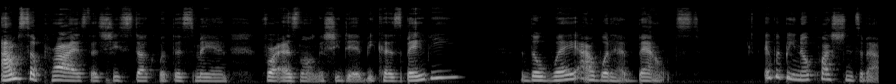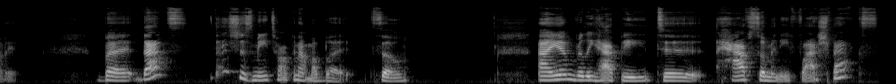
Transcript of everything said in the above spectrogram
I'm surprised that she stuck with this man for as long as she did because, baby, the way I would have bounced, it would be no questions about it. But that's that's just me talking out my butt. So I am really happy to have so many flashbacks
